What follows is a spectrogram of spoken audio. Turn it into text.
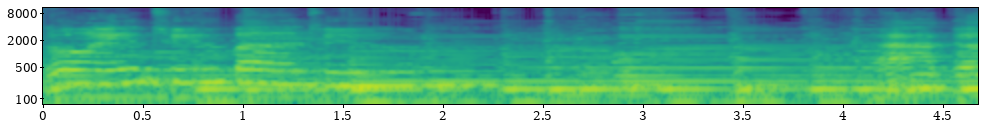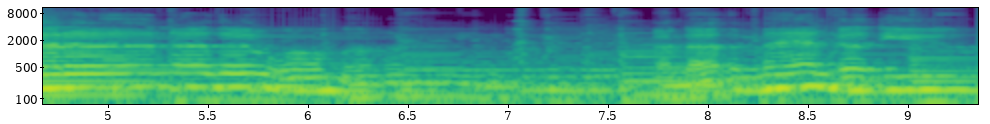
going two by two. I got another woman, another man got you.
